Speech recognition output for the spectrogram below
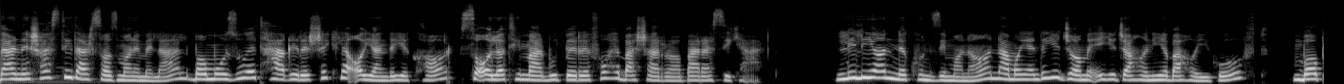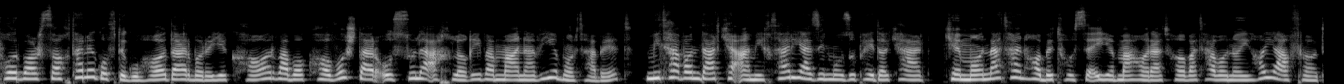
در نشستی در سازمان ملل با موضوع تغییر شکل آینده کار سوالاتی مربوط به رفاه بشر را بررسی کرد. لیلیان نکونزیمانا نماینده جامعه جهانی بهایی گفت با پربار ساختن گفتگوها درباره کار و با کاوش در اصول اخلاقی و معنوی مرتبط می توان درک عمیقتری از این موضوع پیدا کرد که ما نه تنها به توسعه مهارت‌ها و توانایی‌های افراد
